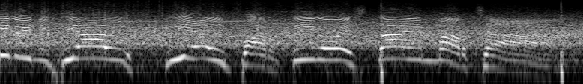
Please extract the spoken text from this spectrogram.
Pitido inicial y el partido está en marcha.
